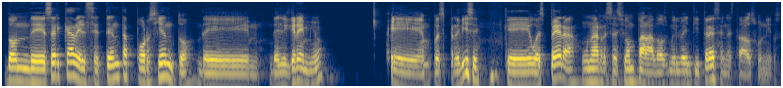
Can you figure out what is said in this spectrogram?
donde cerca del 70% de, del gremio eh, pues predice que o espera una recesión para 2023 en Estados Unidos.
